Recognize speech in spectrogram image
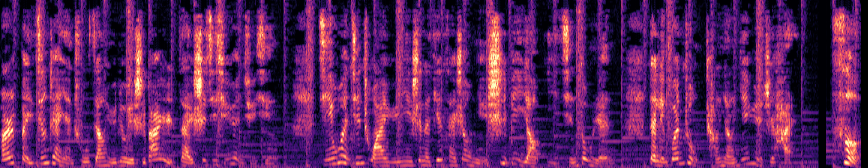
而北京站演出将于六月十八日在世纪剧院举行。集万千宠爱于一身的天才少女，势必要以琴动人，带领观众徜徉音乐之海。四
